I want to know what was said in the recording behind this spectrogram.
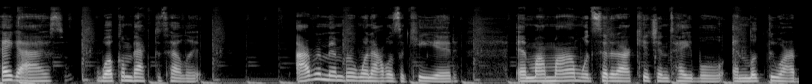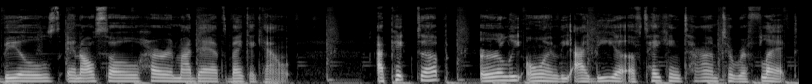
Hey guys, welcome back to Tell It. I remember when I was a kid and my mom would sit at our kitchen table and look through our bills and also her and my dad's bank account. I picked up early on the idea of taking time to reflect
